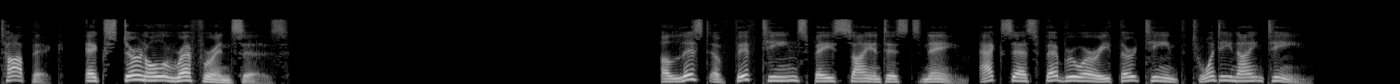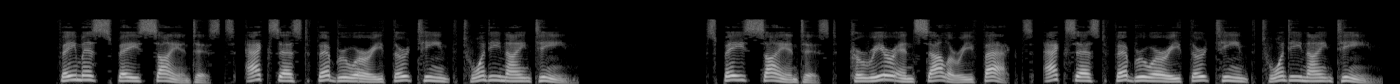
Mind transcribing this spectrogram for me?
Topic. External references. A list of 15 space scientists name, access February 13, 2019 Famous space scientists, accessed February 13, 2019 Space Scientist, Career and Salary Facts, accessed February 13, 2019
